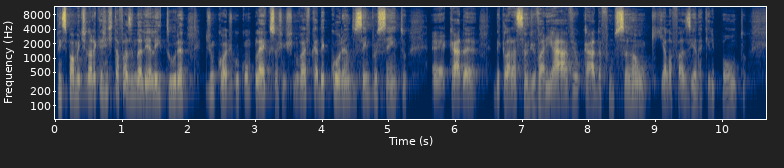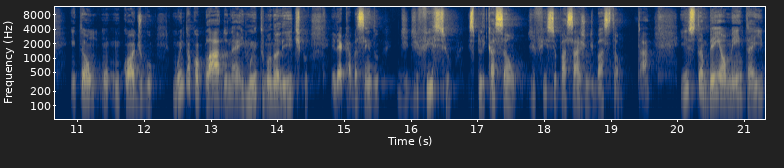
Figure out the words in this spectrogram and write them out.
principalmente na hora que a gente está fazendo ali a leitura de um código complexo. A gente não vai ficar decorando 100% é, cada declaração de variável, cada função, o que ela fazia naquele ponto. Então, um, um código muito acoplado né, e muito monolítico, ele acaba sendo de difícil explicação, difícil passagem de bastão. Tá? Isso também aumenta aí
